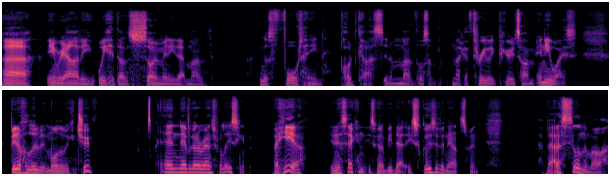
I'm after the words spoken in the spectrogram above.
Uh, in reality, we had done so many that month. I think it was 14 podcasts in a month or something, in like a three week period of time. Anyways, bit of a little bit more than we can chew and never got around to releasing it. But here, in a second, is going to be that exclusive announcement about a cylinder mower.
